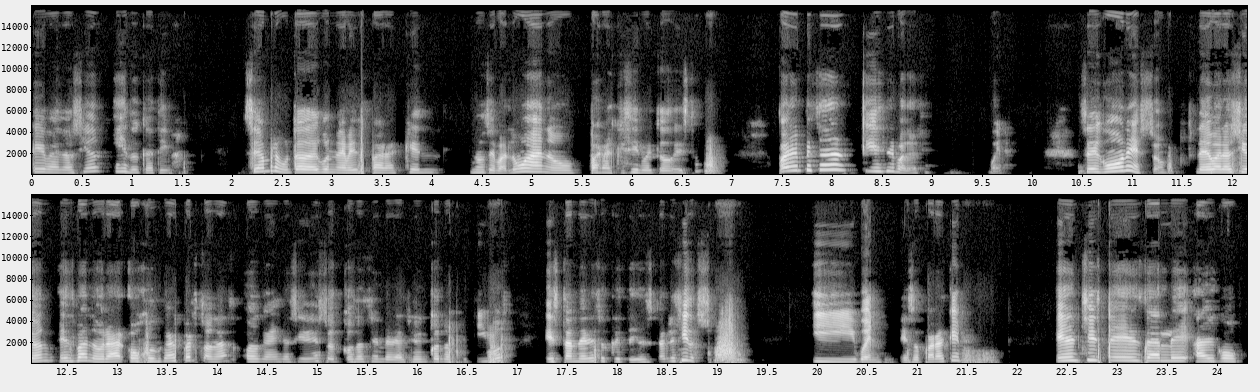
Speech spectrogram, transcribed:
Evaluación educativa. ¿Se han preguntado alguna vez para qué nos evalúan o para qué sirve todo esto? Para empezar, ¿qué es la evaluación? Bueno, según esto, la evaluación es valorar o juzgar personas, organizaciones o cosas en relación con objetivos, estándares o criterios establecidos. Y bueno, ¿eso para qué? El chiste es darle algo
